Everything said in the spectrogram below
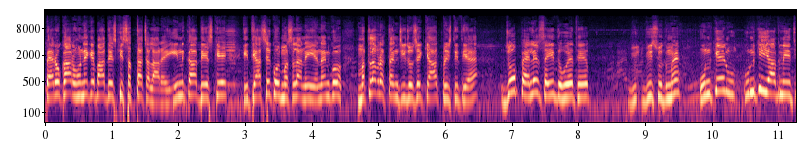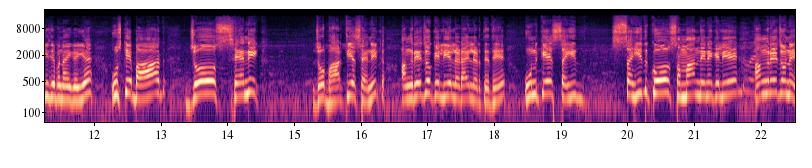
पैरोकार होने के बाद देश की सत्ता चला रहे हैं। इनका देश के इतिहास से कोई मसला नहीं है, ना इनको मतलब रखता है इन चीज़ों से, क्या परिस्थितियाँ है? जो पहले शहीद हुए थे विश्व युद्ध में, उनके, उनकी याद में ये चीज़ें बनाई गई है। उसके बाद जो सैनिक, जो भारतीय सैनिक अंग्रेज़ों के लिए लड़ाई लड़ते थे, उनके शहीद शहीद को सम्मान देने के लिए अंग्रेज़ों ने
